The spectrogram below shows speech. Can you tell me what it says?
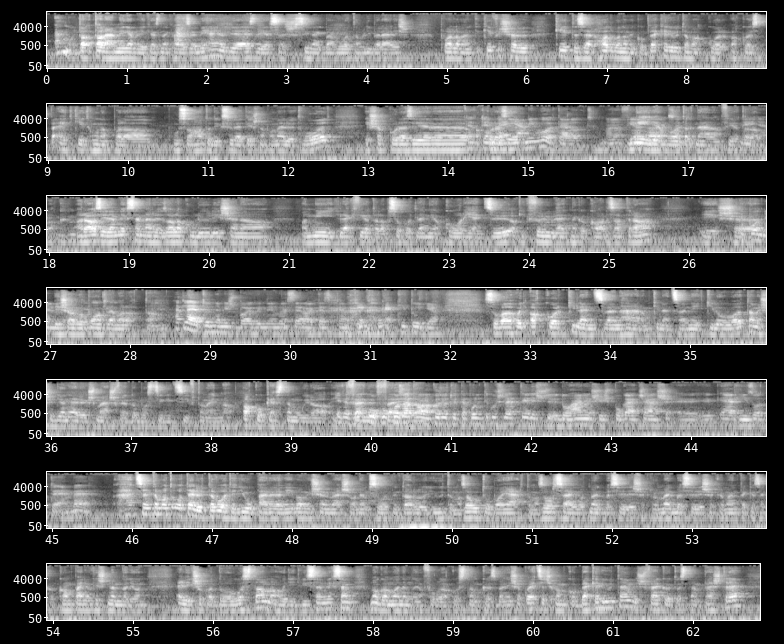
Hát Ta- talán még emlékeznek rá azért néhány, ugye SZDSZ-es színekben voltam liberális parlamenti képviselő. 2006-ban, amikor bekerültem, akkor, akkor ez egy-két hónappal a 26. születésnapom előtt volt, és akkor azért... Tehát akkor azért Benjamin voltál ott? Nagyon fiatal Négyen voltak nálam fiatalabbak. Négyen. Arra azért emlékszem, mert az alakuló ülésen a, a négy legfiatalabb szokott lenni a korjegyző, akik fölülhetnek a karzatra, és, nem és arról pont lemaradtam. Hát lehet, hogy nem is baj, hogy nem leszel rajta ezeken a képeken, ki tudja. Szóval, hogy akkor 93-94 kiló voltam, és egy olyan erős másfél doboz cigit szívtam egy nap. Akkor kezdtem újra így felnőtt okozat van a között, hogy te politikus lettél, és dohányos és pogácsás, eh, elhízott ember? Hát szerintem ott, ott előtte volt egy jó pár olyan év, ami semmi másról nem szólt, mint arról, hogy ültem az autóban, jártam az országot, megbeszélésekről, megbeszélésekre mentek ezek a kampányok, és nem nagyon elég sokat dolgoztam, ahogy így visszaemlékszem, magammal nem nagyon foglalkoztam közben. És akkor egyszer csak amikor bekerültem, és felköltöztem Pestre,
